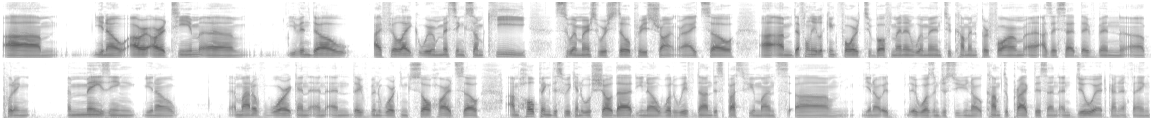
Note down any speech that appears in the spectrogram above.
Um, you know, our our team, um, even though I feel like we're missing some key swimmers, we're still pretty strong, right? So uh, I'm definitely looking forward to both men and women to come and perform. Uh, as I said, they've been uh, putting amazing, you know, amount of work and, and, and they've been working so hard. So I'm hoping this weekend will show that, you know, what we've done this past few months, um, you know, it, it wasn't just, you know, come to practice and, and do it kind of thing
